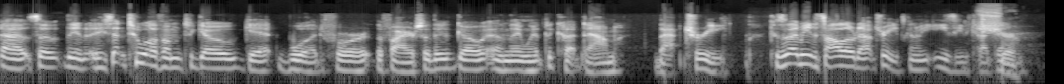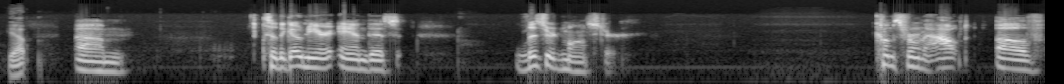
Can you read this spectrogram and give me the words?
uh, so the, he sent two of them to go get wood for the fire. So they go and they went to cut down that tree because I mean it's a hollowed out tree. It's going to be easy to cut Sure. down. Sure. Yep. Um, so they go near and this lizard monster comes from out of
